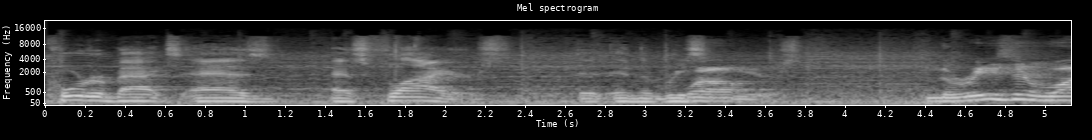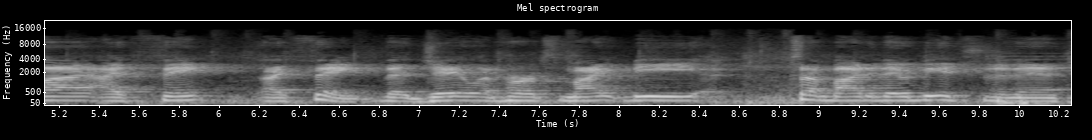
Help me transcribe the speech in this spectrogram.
quarterbacks as as flyers in, in the recent Well, years? The reason why I think I think that Jalen Hurts might be somebody they would be interested in,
